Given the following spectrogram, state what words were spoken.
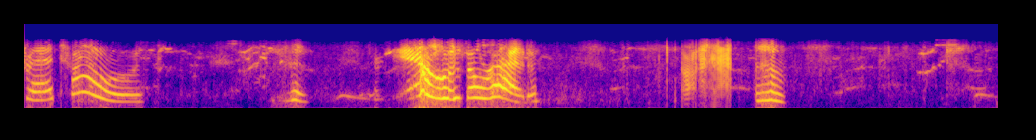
tread toes. Ew, it's so red.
